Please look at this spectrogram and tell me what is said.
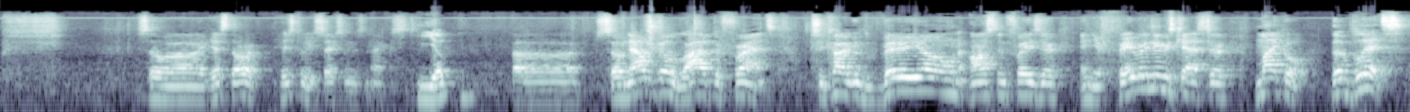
So uh, I guess the art history section is next. Yep. Uh, so now we go live to France. Chicago's very own Austin Fraser and your favorite newscaster, Michael the Blitz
